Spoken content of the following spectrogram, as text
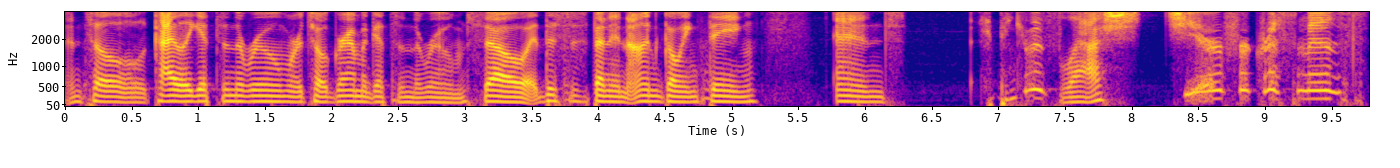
until Kylie gets in the room or until grandma gets in the room. So this has been an ongoing thing. And I think it was last year for Christmas.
